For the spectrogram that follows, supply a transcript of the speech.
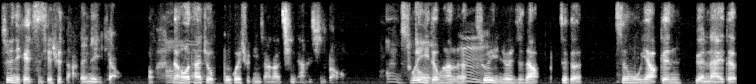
所以你可以直接去打在那一条，哦，然后它就不会去影响到其他细胞。所以的话呢，嗯、所以你就知道这个生物药跟原来的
